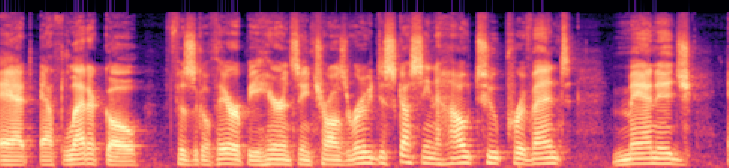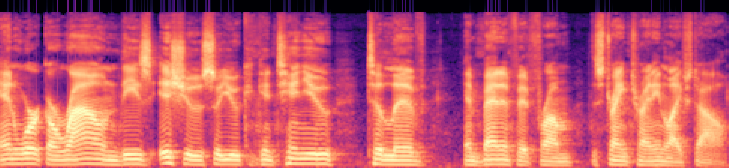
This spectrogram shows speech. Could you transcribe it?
at Athletico Physical Therapy here in St. Charles. We're going to be discussing how to prevent, manage, and work around these issues so you can continue to live and benefit from the strength training lifestyle.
